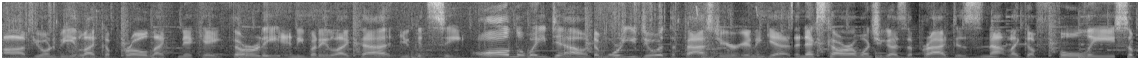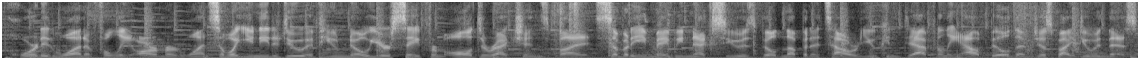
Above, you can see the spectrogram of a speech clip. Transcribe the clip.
Uh, if you want to be like a pro like Nick 830, anybody like that, you can see all the way down. The more you do it, the faster you're going to get. The next tower I want you guys to practice is not like a fully supported one, a fully armored one. So what you need to do if you know you're safe from all directions, but somebody maybe next to you is building up in a tower, you can definitely outbuild them just by doing this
